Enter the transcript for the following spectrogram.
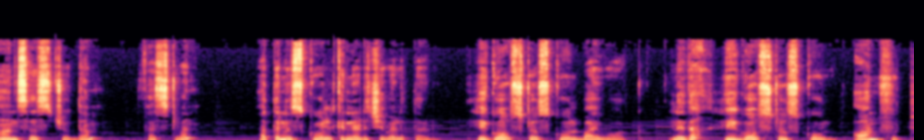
ఆన్సర్స్ చూద్దాం. ఫస్ట్ వన్ అతను స్కూల్కి నడిచి వెళతాడు. He goes to school by walk లేదా he goes to school on foot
